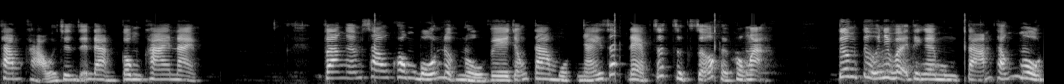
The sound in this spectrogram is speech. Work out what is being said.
tham khảo ở trên diễn đàn công khai này. Và ngày hôm sau 04 được nổ về cho chúng ta một nháy rất đẹp, rất rực rỡ phải không ạ? Tương tự như vậy thì ngày mùng 8 tháng 1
